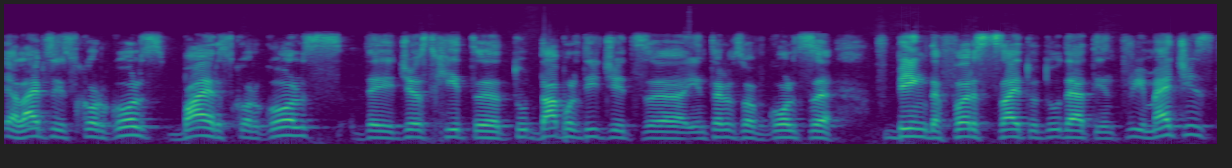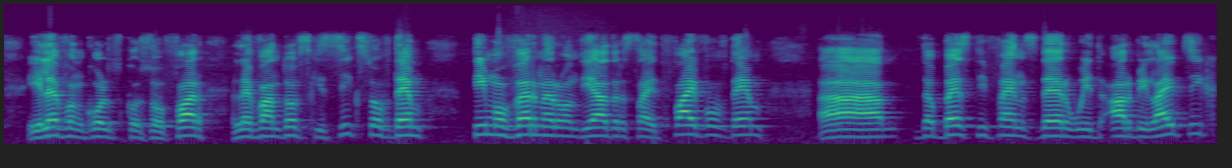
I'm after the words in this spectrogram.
Yeah, Leipzig score goals. Bayern score goals. They just hit uh, two double digits uh, in terms of goals, uh, being the first side to do that in three matches. 11 goals so far. Lewandowski, six of them. Timo Werner on the other side, five of them. Um, the best defense there with RB Leipzig.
